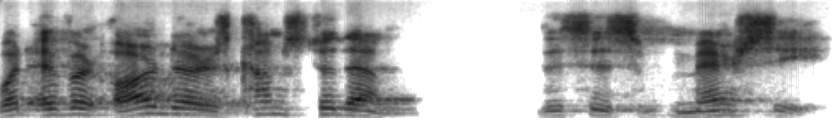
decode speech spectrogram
Whatever orders comes to them, this is mercy.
